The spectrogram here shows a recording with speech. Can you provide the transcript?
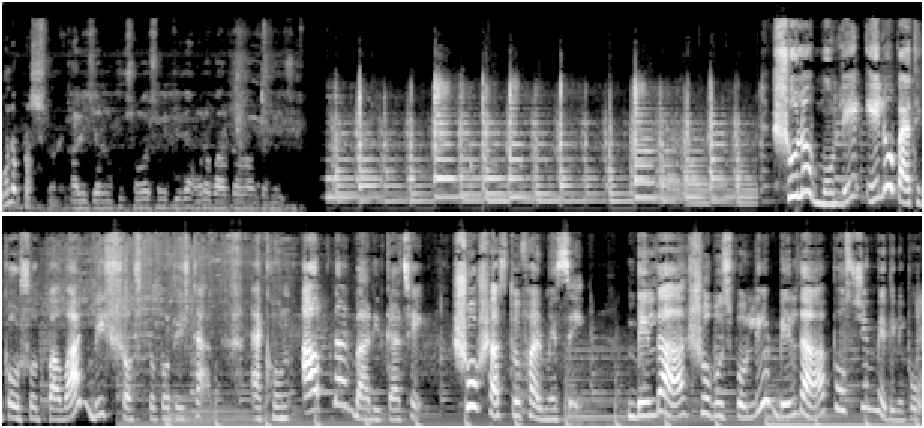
কোনো প্রশ্ন নেই। কালীচরণপুর সময় সমিতিতে আমরা বারোটা বারোটা পেয়েছি সুলভ মূল্যে এলোপ্যাথিক ঔষধ পাওয়ার বিশ্বস্ত প্রতিষ্ঠান। এখন আপনার বাড়ির কাছে সুস্বাস্থ্য ফার্মেসি। বেলদা সবুজ পল্লী বেলদা পশ্চিম মেদিনীপুর।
